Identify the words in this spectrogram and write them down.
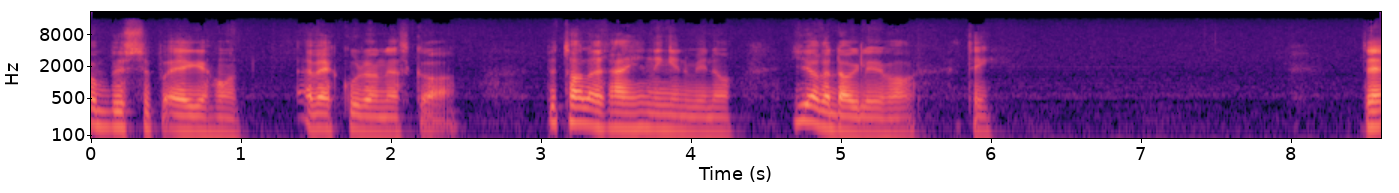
Og busse på egen hånd. Jeg vet hvordan jeg skal betale regningene mine og gjøre dagligvareting. Det,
